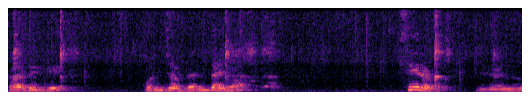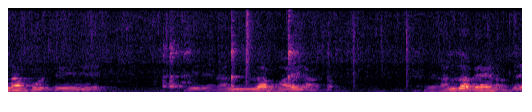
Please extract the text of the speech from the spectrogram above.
கடுகு கொஞ்சம் வெந்தயம் சீரகம். இதெல்லாம் போட்டு இது நல்லா பாயில் ஆகும் இது நல்லா வேணும் அது.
